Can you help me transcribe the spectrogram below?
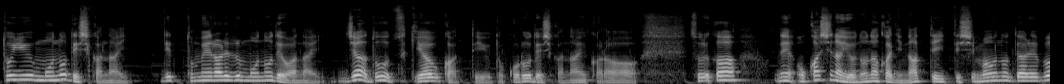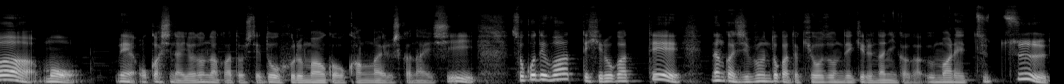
というものでしかない。で止められるものではない。じゃあどう付き合うかっていうところでしかないからそれがねおかしな世の中になっていってしまうのであればもうねおかしな世の中としてどう振る舞うかを考えるしかないしそこでわって広がってなんか自分とかと共存できる何かが生まれつつ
